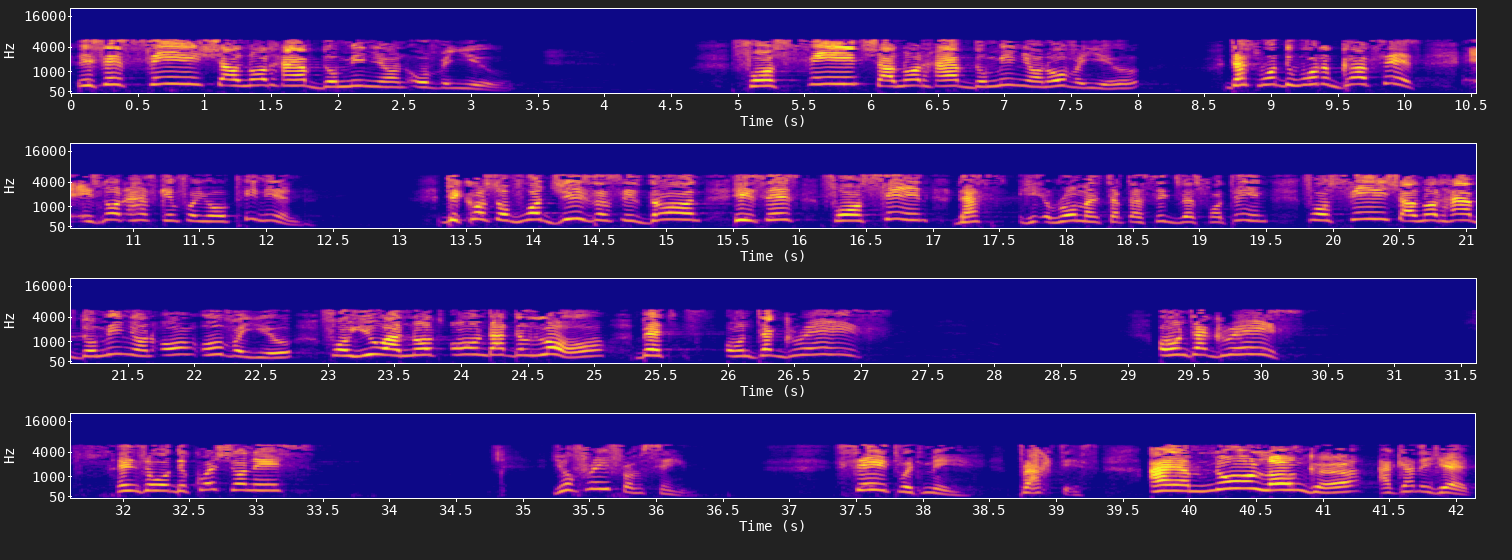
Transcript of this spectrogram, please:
He says, sin shall not have dominion over you. For sin shall not have dominion over you. That's what the Word of God says. He's not asking for your opinion. Because of what Jesus has done, he says, for sin, that's Romans chapter 6 verse 14, for sin shall not have dominion over you, for you are not under the law, but under grace. Under grace. And so the question is, you're free from sin. Say it with me. Practice. I am no longer, I got it.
